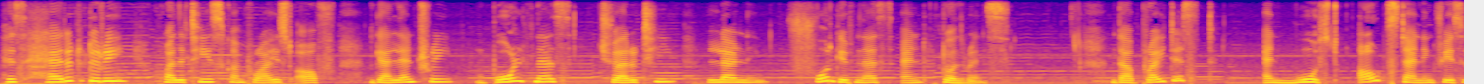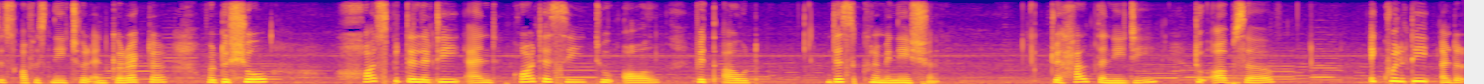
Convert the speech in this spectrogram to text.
His hereditary qualities comprised of gallantry, boldness, charity, learning, forgiveness, and tolerance. The brightest and most outstanding phases of his nature and character were to show hospitality and courtesy to all without discrimination, to help the needy, to observe equality under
